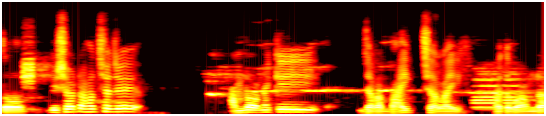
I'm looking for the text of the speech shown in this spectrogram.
তো বিষয়টা হচ্ছে যে আমরা অনেকেই যারা বাইক চালাই হয়তোবা আমরা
